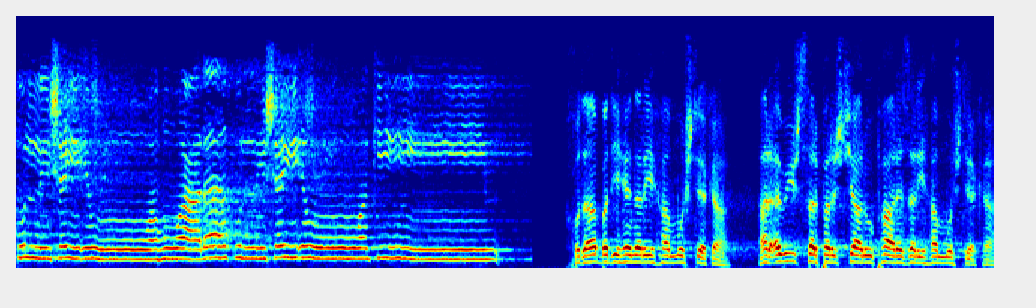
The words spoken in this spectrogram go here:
كل شيء وهو على كل شيء وكيل. خدا بەدیهێنەری هەموو شتێکە. هەر ئەویش سەرپەرشتیار و پارێزەری هەموو شتێکە.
